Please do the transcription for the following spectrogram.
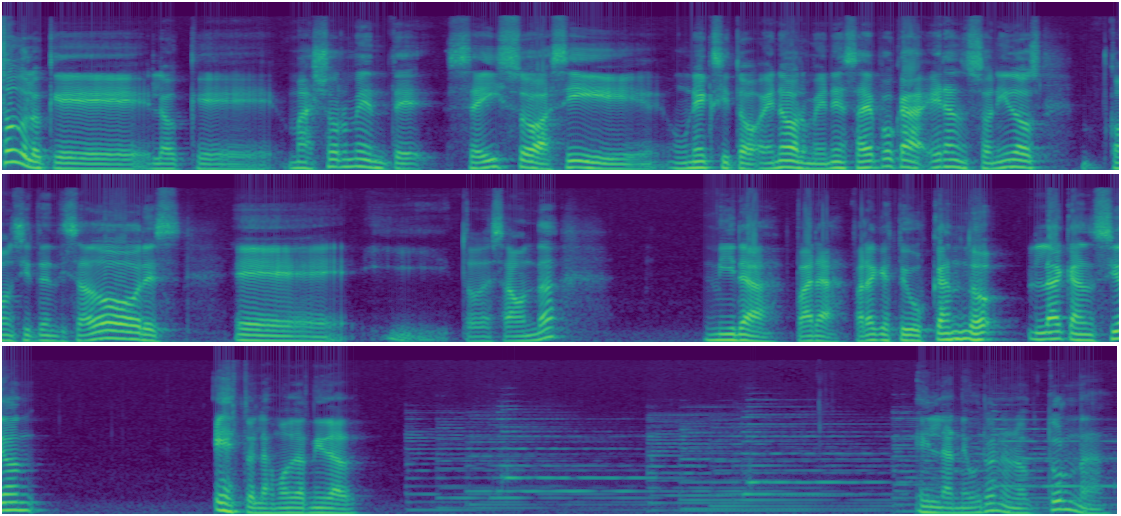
Todo lo que, lo que mayormente se hizo así un éxito enorme en esa época eran sonidos con sintetizadores eh, y toda esa onda. Mira, pará, pará que estoy buscando la canción. Esto es la modernidad. En la neurona nocturna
